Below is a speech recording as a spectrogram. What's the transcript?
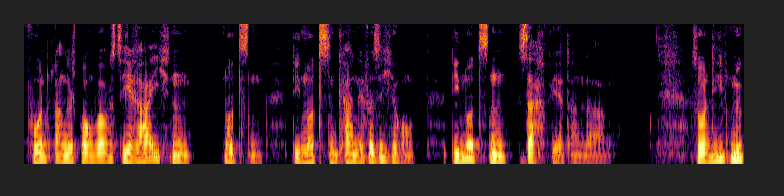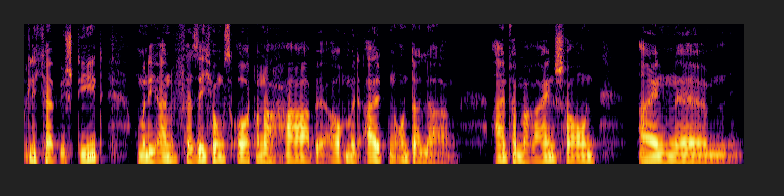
vorhin schon angesprochen war, was die Reichen nutzen. Die nutzen keine Versicherung. Die nutzen Sachwertanlagen. So, und die Möglichkeit besteht, und wenn ich einen Versicherungsordner noch habe, auch mit alten Unterlagen, einfach mal reinschauen, ein, ähm,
